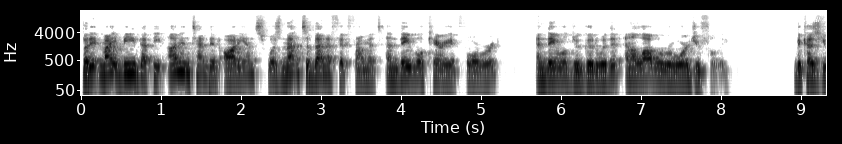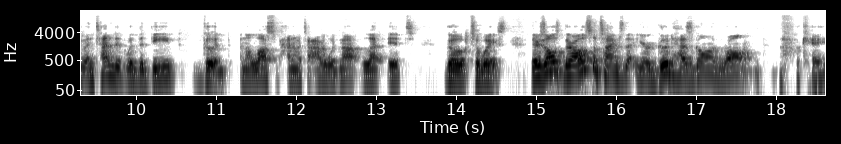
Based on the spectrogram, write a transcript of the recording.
But it might be that the unintended audience was meant to benefit from it, and they will carry it forward, and they will do good with it, and Allah will reward you fully. Because you intended with the deed good, and Allah subhanahu wa ta'ala would not let it go to waste. There's also there are also times that your good has gone wrong. Okay?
